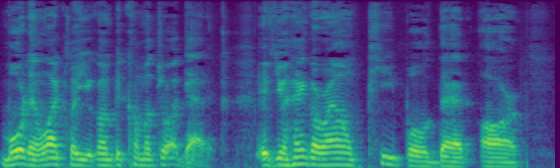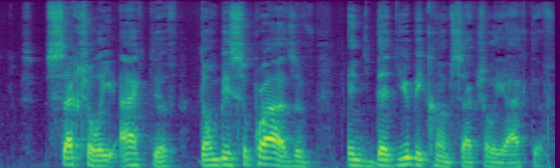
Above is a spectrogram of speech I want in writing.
more than likely you're going to become a drug addict. If you hang around people that are sexually active, don't be surprised if and that you become sexually active.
